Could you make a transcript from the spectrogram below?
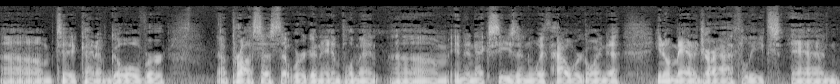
um, to kind of go over a process that we're going to implement um, in the next season with how we're going to you know manage our athletes and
